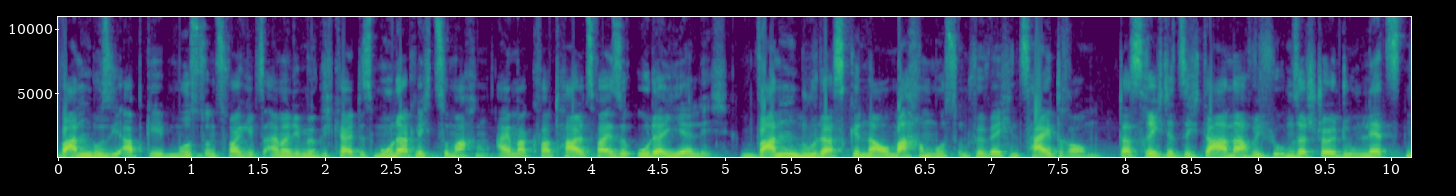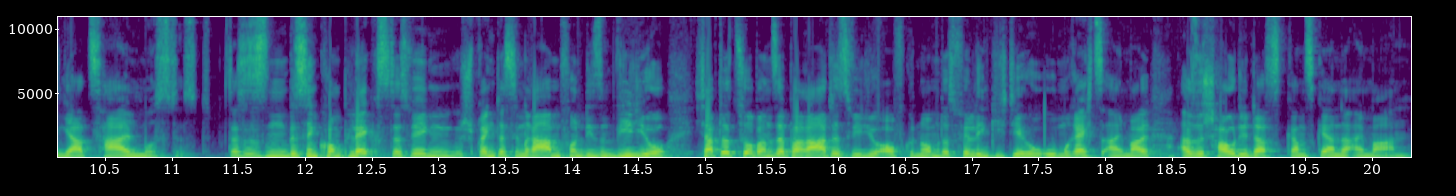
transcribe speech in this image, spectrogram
wann du sie abgeben musst. Und zwar gibt es einmal die Möglichkeit, es monatlich zu machen, einmal quartalsweise oder jährlich. Wann du das genau machen musst und für welchen Zeitraum, das richtet sich danach, wie viel Umsatzsteuer du im letzten Jahr zahlen musstest. Das ist ein bisschen komplex, deswegen sprengt das den Rahmen von diesem Video. Ich habe dazu aber ein separates Video aufgenommen, das verlinke ich dir hier oben rechts einmal. Also schau dir das ganz gerne einmal an.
